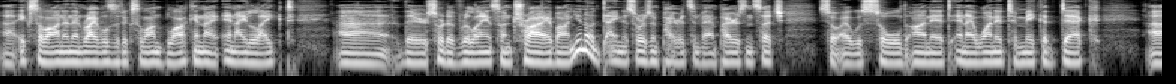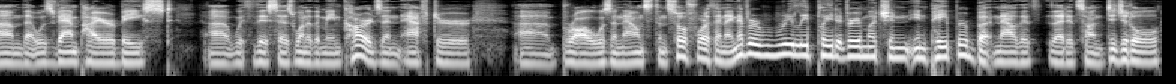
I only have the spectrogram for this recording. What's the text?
uh, Ixalan and then Rivals of Ixalan block, and I and I liked uh, their sort of reliance on tribe, on you know dinosaurs and pirates and vampires and such. So I was sold on it, and I wanted to make a deck um, that was vampire based. Uh, with this as one of the main cards, and after uh, Brawl was announced and so forth. And I never really played it very much in, in paper, but now that, that it's on digital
